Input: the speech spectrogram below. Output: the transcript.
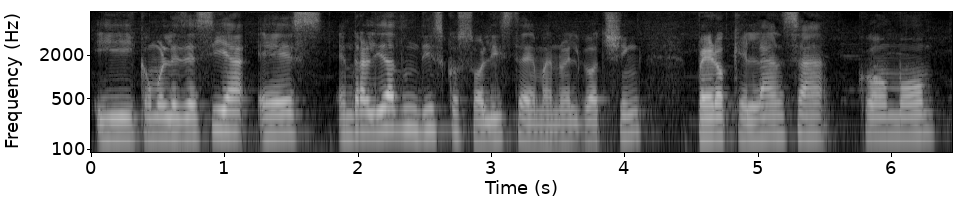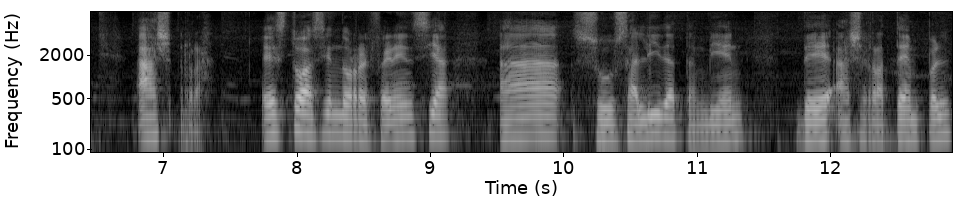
y como les decía es en realidad un disco solista de Manuel Gotching, pero que lanza como Ashra. Esto haciendo referencia a su salida también de Ashra Temple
